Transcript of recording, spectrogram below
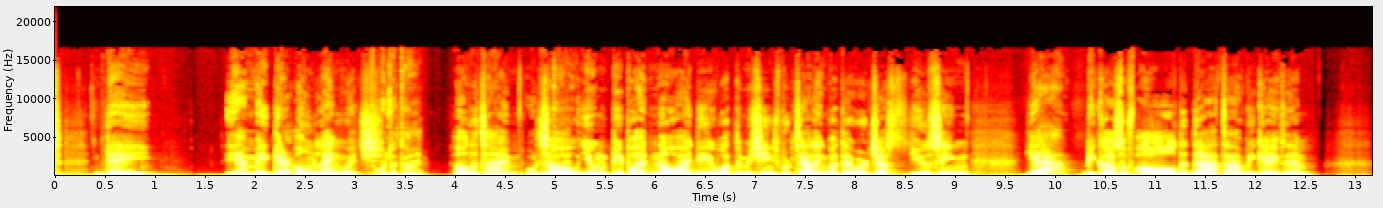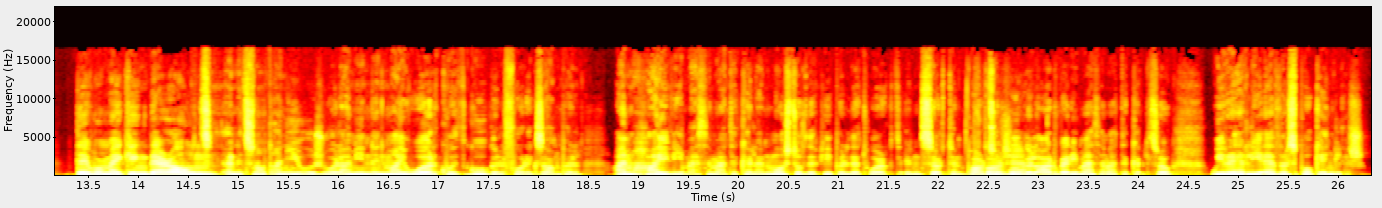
they yeah made their own language all the time. All the time. All the so time. human people had no idea what the machines were telling, but they were just using, yeah, because of all the data we gave them, they were making their own. And it's not unusual. I mean, in my work with Google, for example, I'm highly mathematical, and most of the people that worked in certain parts of, course, yeah. Google are very mathematical. So we rarely ever spoke English.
